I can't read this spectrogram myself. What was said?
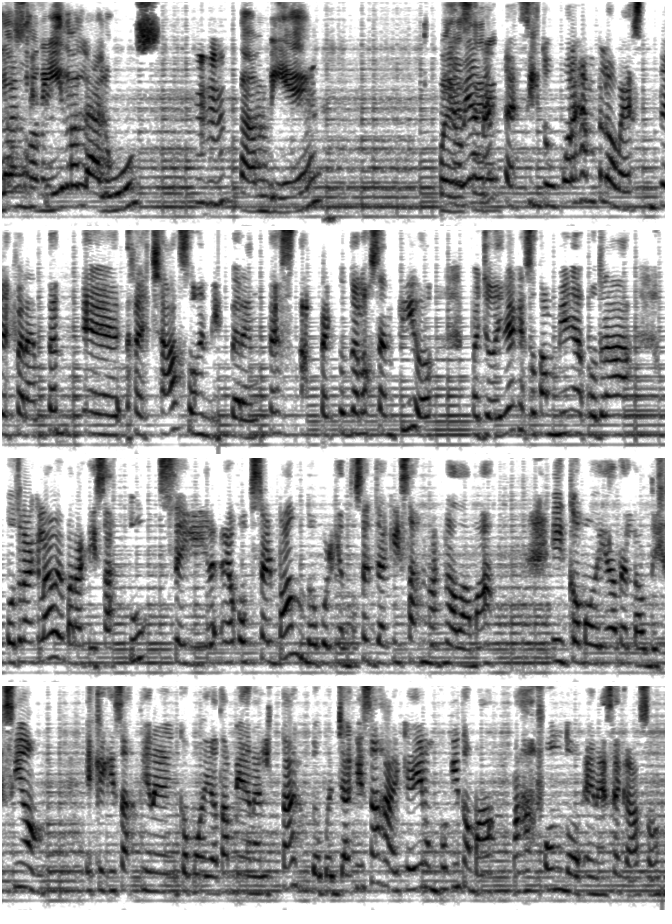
los sonidos, la luz, también obviamente, si tú, por ejemplo, ves diferentes eh, rechazos en diferentes aspectos de los sentidos, pues yo diría que eso también es otra, otra clave para quizás tú seguir eh, observando, porque entonces ya quizás no es nada más incomodidad en la audición, es que quizás tienen incomodidad también en el tacto, pues ya quizás hay que ir un poquito más, más a fondo en ese caso.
